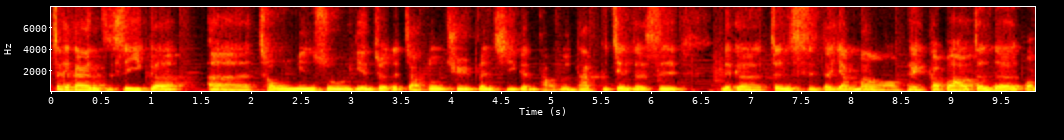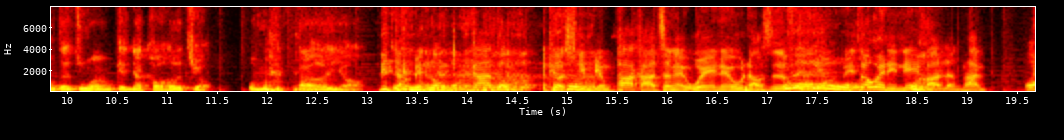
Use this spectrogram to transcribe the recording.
这个当然只是一个呃从民俗研究的角度去分析跟讨论，它不见得是那个真实的样貌哦，嘿，搞不好真的广泽中王给人家偷喝酒，我们不知道而已哦。你特别拢敢讲叫新名帕卡针的话呢？阮老师，我每周为你捏一把冷汗。哇，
